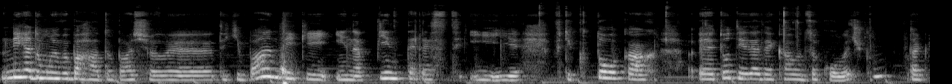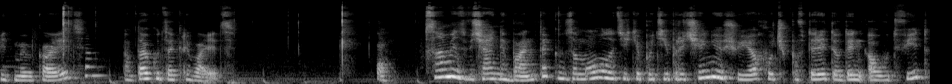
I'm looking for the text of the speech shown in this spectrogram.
Ну, я думаю, ви багато бачили такі бантики і на Pinterest, і в Тіктоках. Е, Тут йде така от заколочка, так відмикається, а так от закривається. О. Самий звичайний бантик замовила тільки по тій причині, що я хочу повторити один аутфіт.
